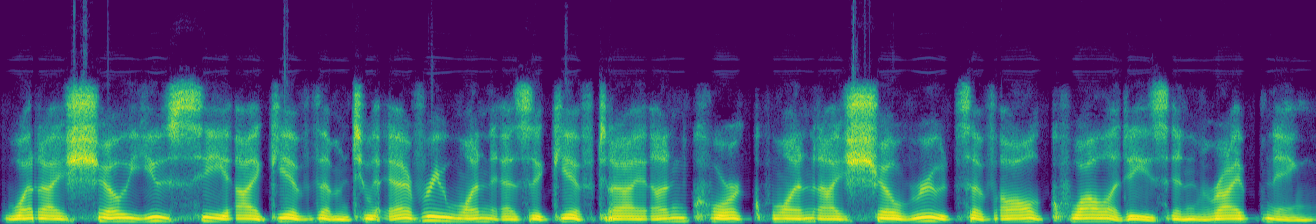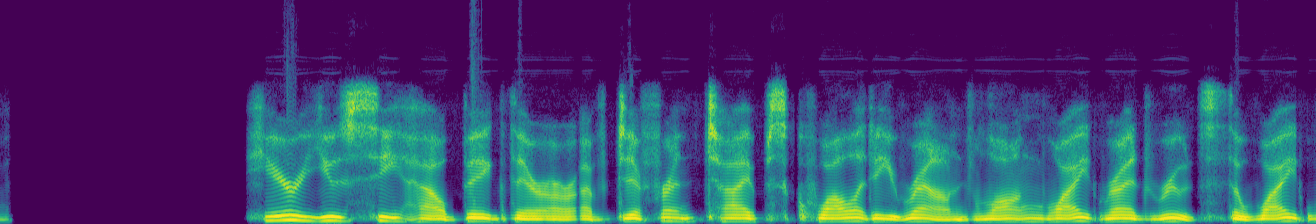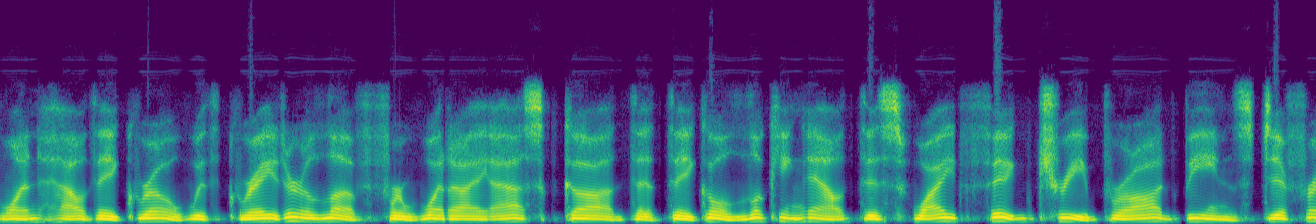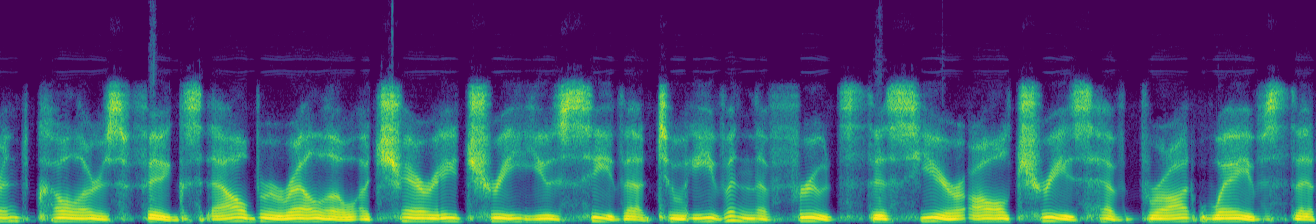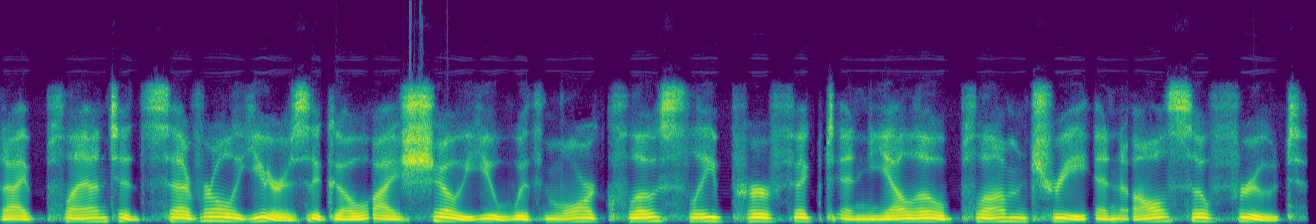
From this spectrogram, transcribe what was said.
what I show you see I give them to everyone as a gift I uncork one I show roots of all qualities in ripening. Here you see how big there are of different types quality round long white red roots the white one how they grow with greater love for what I ask God that they go looking out this white fig tree broad beans different colors figs albarello a cherry tree you see that to even the fruits this year all trees have brought waves that I planted several years ago I show you with more closely perfect and yellow plum tree and also fruit.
